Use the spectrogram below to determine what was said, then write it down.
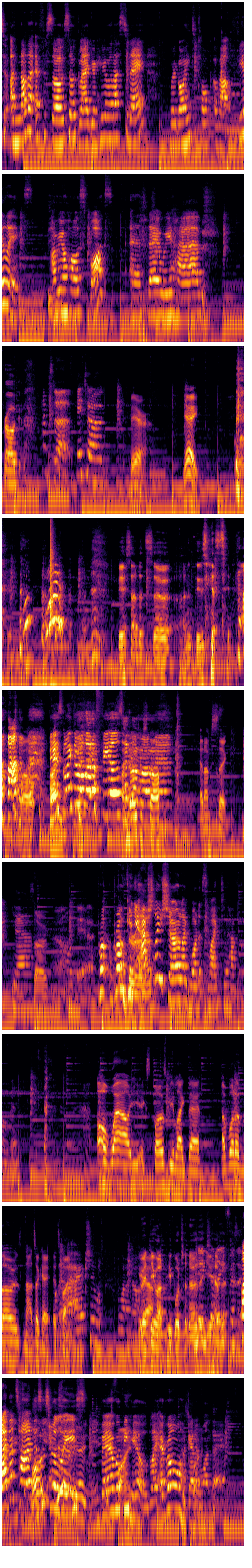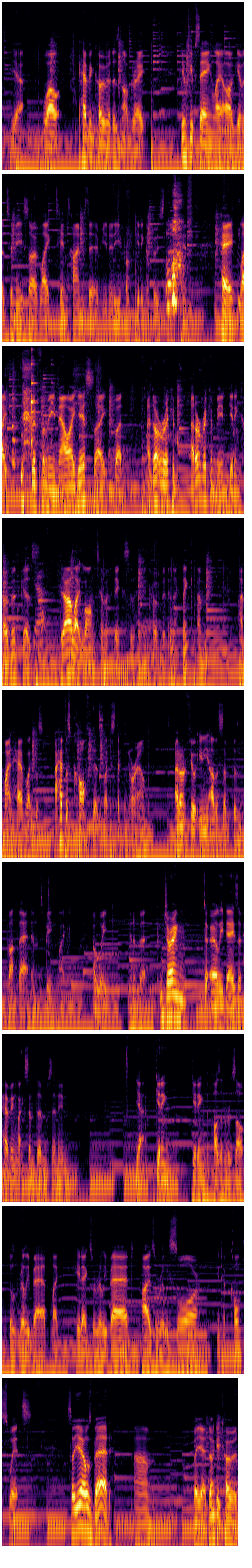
to another episode. So glad you're here with us today. We're going to talk about feelings. I'm your host, Fox, and today we have. Frog. Hamster. Hedgehog. Bear. Yay. Okay. What? Bear sounded so unenthusiastic. Well, Bear's I'm- going through a lot of feels I'm at the going through stuff. moment. and I'm sick, Yeah. so Oh, there. Bro, bro, can you actually show like what it's like to have COVID? Oh wow, you exposed me like that. I'm one of those. Nah, it's okay. It's Okay, fine. I I actually want to know. Wait, Yeah. do you want people to know that you have it? By the time Well, this oh, is yeah, released, yeah, Bear that's would be healed. Like everyone will That's get it one day. Yeah. Well, having COVID is not great. People keep saying like, "Oh, give it to me," so I've like ten times the immunity from getting a booster. and hey, like, good for me now, I guess. Like, but I don't recommend. I don't recommend getting COVID because Yeah. There are like long-term effects of having COVID, and I think I'm, I might have like this. I have this cough that's like sticking around. I don't feel any other symptoms but that, and it's been like a week and a bit. During the early days of having like symptoms, and then yeah, getting getting the positive result, it was really bad. Like headaches were really bad, eyes were really sore. You'd have cold sweats. So yeah, it was bad. Um, but yeah, don't get COVID.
